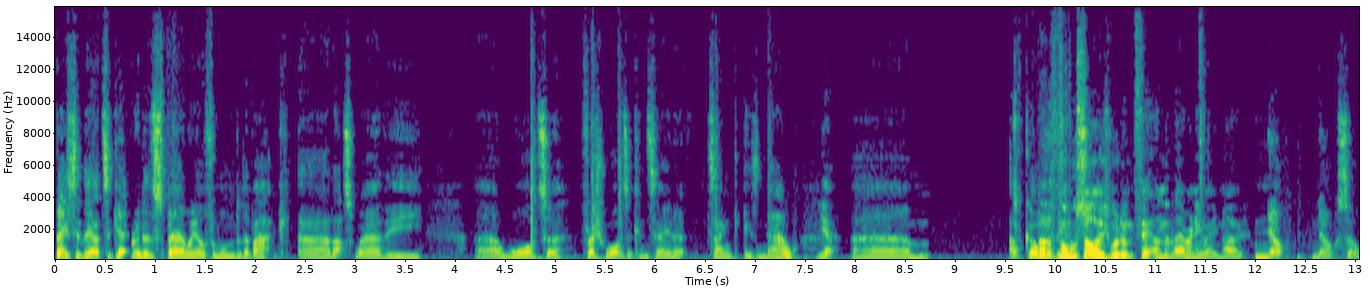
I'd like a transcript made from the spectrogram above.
basically had to get rid of the spare wheel from under the back. Uh, that's where the uh, water, freshwater container tank is now. Yeah, Um, I've gone but with the- full size wouldn't fit under there anyway. No. No, no. So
